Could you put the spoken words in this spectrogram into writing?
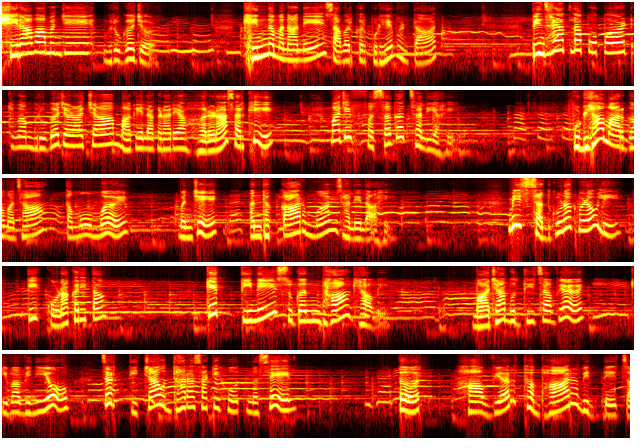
शिरावा म्हणजे मृगजळ. खिन्न मनाने सावरकर पुढे म्हणतात पिंजऱ्यातला पोपट किंवा मृगजळाच्या मागे लागणाऱ्या हरणासारखी माझी फसगत झाली आहे. पुढला मार्ग माझा तमोमय म्हणजे अंधकारमय झालेला आहे. मी सद्गुणक मिळवली ती कोणाकरिता? के तिने सुगंधा घ्यावे. माझ्या बुद्धीचा व्यय किंवा विनियोग जर तिच्या उद्धारासाठी होत नसेल तर हा व्यर्थ भार विद्येचा.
